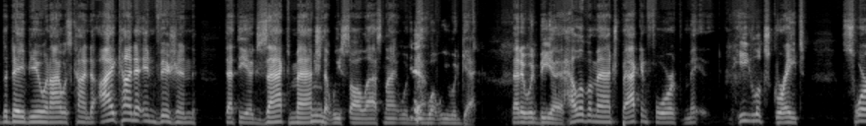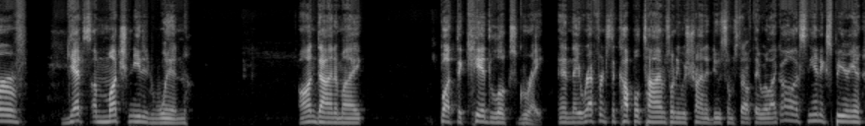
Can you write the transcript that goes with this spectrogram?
the debut, and I was kind of I kind of envisioned that the exact match Mm. that we saw last night would Yeah. be what we would get. That it would be a hell of a match, back and forth. He looks great. Swerve gets a much needed win on Dynamite, but the kid looks great. And they referenced a couple times when he was trying to do some stuff. They were like, "Oh, it's the inexperienced,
